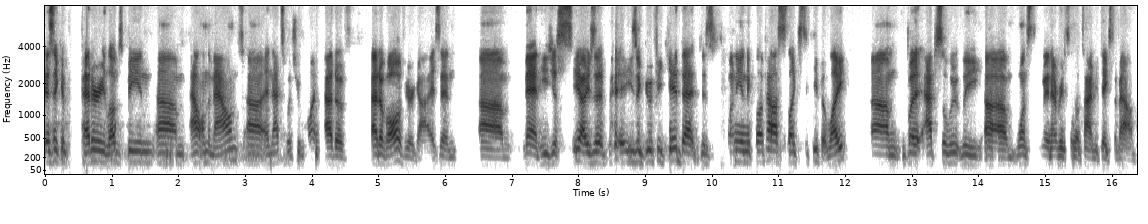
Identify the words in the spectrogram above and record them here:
is a competitor. He loves being um, out on the mound, uh, and that's what you want out of out of all of your guys. And um, man, he just yeah, he's a he's a goofy kid that is funny in the clubhouse, likes to keep it light um, but absolutely um, wants to win every single time he takes the mound.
